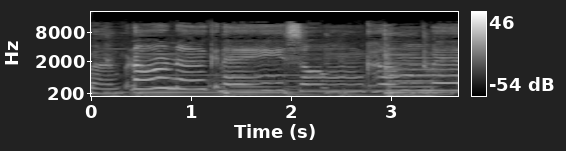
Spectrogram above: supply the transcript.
បានផ្ដល់នៅក្តីសុខំមេដង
